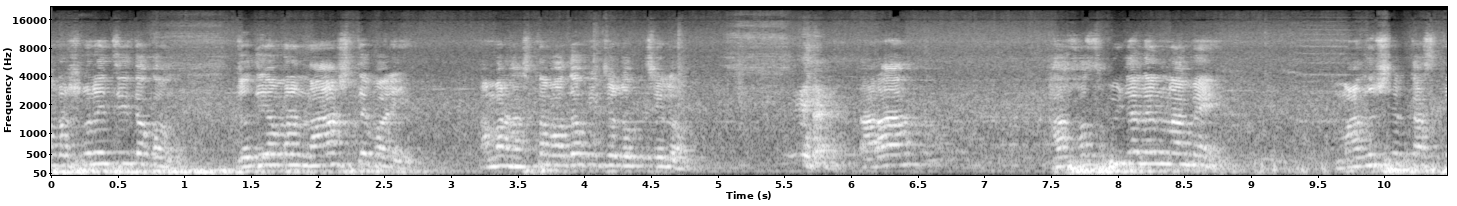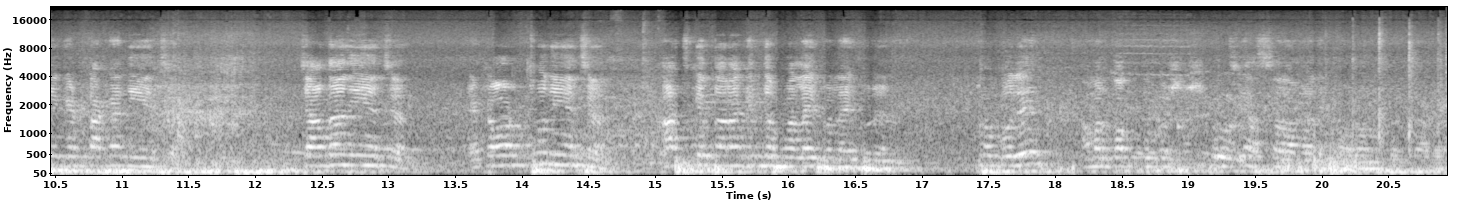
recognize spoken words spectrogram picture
আমরা শুনেছি তখন, যদি আমরা না আসতে পারি আমার হাসনাবাদেও কিছু লোক ছিল। তারা হসপিটালের নামে মানুষের কাছ থেকে টাকা নিয়েছেন, চাঁদা নিয়েছেন, একটা অর্থ নিয়েছেন। আজকে তারা কিন্তু ফালাই ফালাই ঘুরেন। বলে আমার বক্তব্য শেষ করছি। আসসালামু আলাইকুম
